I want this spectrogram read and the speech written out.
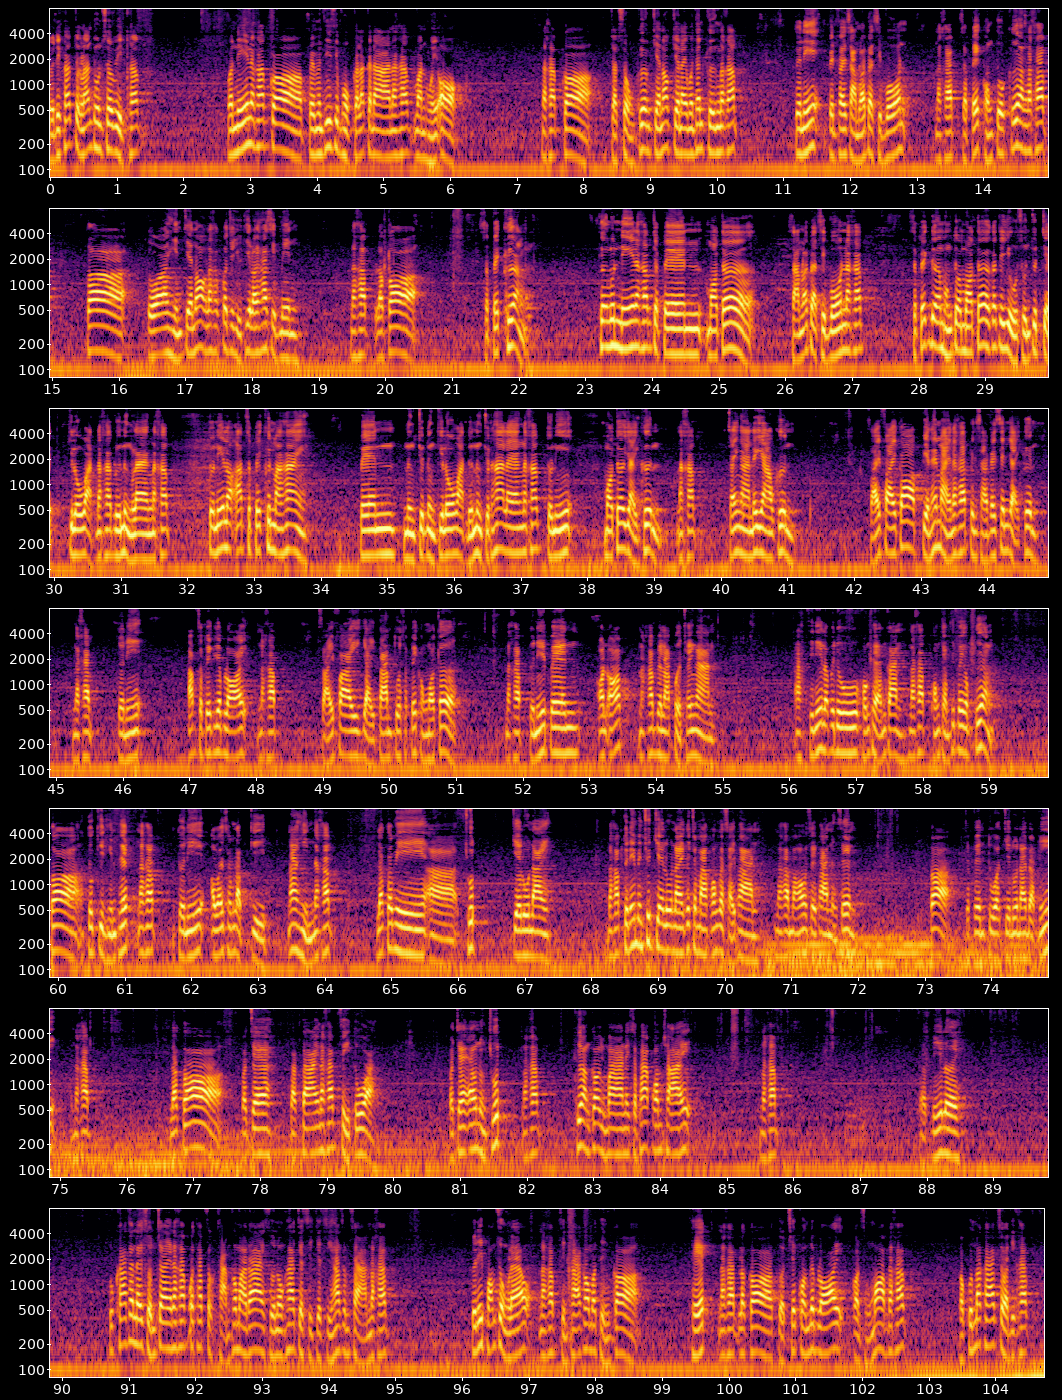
สวัสดีครับจากร้านทุนเซอร์วิสครับ วันนี้นะครับก็เป็นวันที่ 16 กรกฎานะครับ วันหวยออกนะครับ ก็จัดส่งเครื่องเจนอกเจไนบนท่านกึงนะครับ ตัวนี้เป็นไฟ 380 โวลต์นะครับสเปคของตัวเครื่องนะครับ ก็ตัวหินเจนอกนะครับ ก็จะอยู่ที่ 150 มิลนะครับ แล้วก็สเปคเครื่อง เครื่องรุ่นนี้นะครับจะเป็นมอเตอร์ 380 โวลต์นะครับ สเปคเดิมของตัวมอเตอร์ก็จะอยู่ 0.7 กิโลวัตต์นะครับ หรือ 1 แรงนะครับ ตัวนี้เราอัพสเปคขึ้นมาให้เป็น 1.1 กิโลวัตต์หรือ 1.5 แรงนะครับ ตัวนี้มอเตอร์ใหญ่ขึ้นนะครับ ใช้งานได้ยาวขึ้น สายไฟก็เปลี่ยนให้ใหม่นะครับ เป็นสายไฟเส้นใหญ่ขึ้นนะครับ ตัวนี้อัพสเปคเรียบร้อยนะครับ สายไฟใหญ่ตามตัวสเปคของมอเตอร์นะครับ ตัวนี้เป็นออนออฟนะครับ เวลาเปิดใช้งาน อะทีนี้เราไปดูของแถมกันนะครับ ของแถมที่ไปกับเครื่อง ก็ตัวกรีดหินเพชรนะครับ ตัวนี้เอาไว้สำหรับกรีดหน้าหินนะครับ แล้วก็มีชุดเจลูไนนะครับ ตัวนี้เป็นชุดเจลูไนก็จะมาพร้อมกับสายพานนะครับ มาพร้อมสายพานหนึ่งเส้น ก็จะเป็นตัวเจลูไนแบบนี้นะครับ แล้วก็ประแจปากตายนะครับสี่ตัวประแจ L หนึ่งชุดนะครับ เครื่องก็อยู่มาในสภาพพร้อมใช้นะครับ แบบนี้เลย ลูกค้าท่านใดสนใจนะครับ ก็ทักสอบถามเข้ามาได้ 0 6 5 7 4 7 4 5 3 3 นะครับ ตัวนี้พร้อมส่งแล้วนะครับ สินค้าเข้ามาถึงก็เทสนะครับ แล้วก็ตรวจเช็คความเรียบร้อยก่อนส่งมอบนะครับ ขอบคุณมากครับ สวัสดีครับ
